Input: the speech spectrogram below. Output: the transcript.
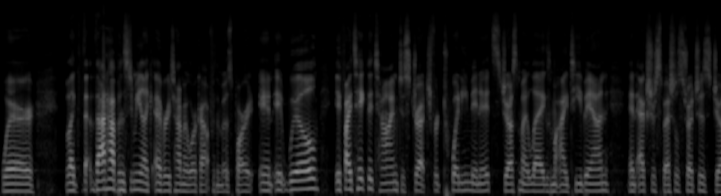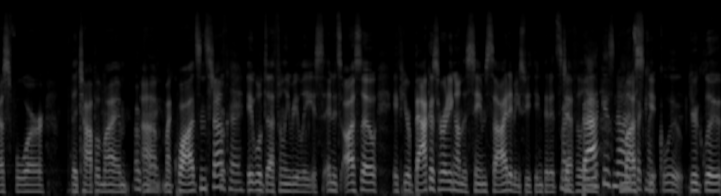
where like th- that happens to me like every time I work out for the most part and it will if I take the time to stretch for 20 minutes just my legs my IT band and extra special stretches just for the top of my Okay. um, my quads and stuff Okay. it will definitely release. And it's also if your back is hurting on the same side, it makes me think that it's My definitely back is not. It's like my glute, Your glute,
